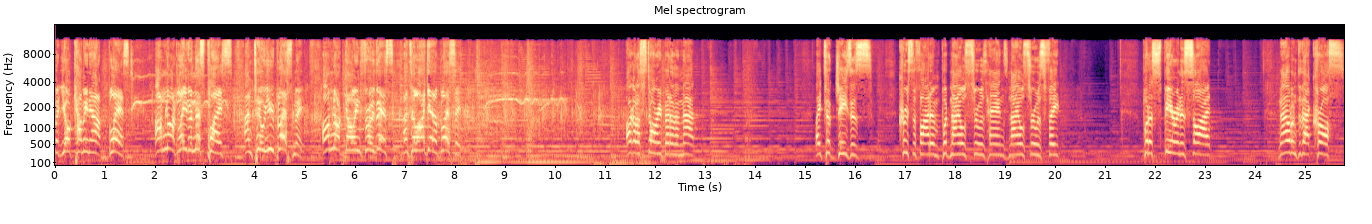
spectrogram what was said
but you're coming out blessed. I'm not leaving this place until you bless me. I'm not going through this until I get a blessing. I got a story better than that. They took Jesus crucified him, put nails through his hands, nails through his feet, put a spear in his side, nailed him to that cross.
